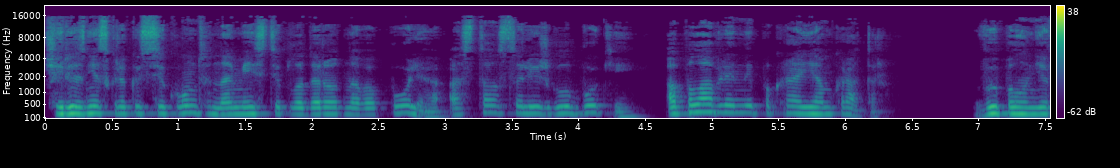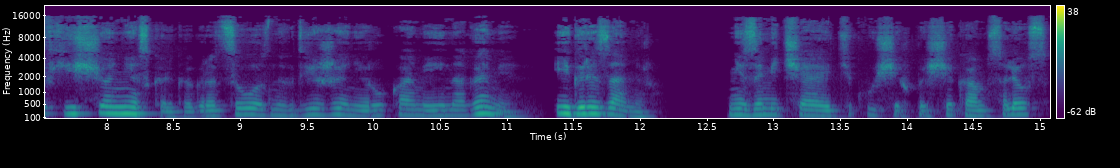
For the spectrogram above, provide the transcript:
Через несколько секунд на месте плодородного поля остался лишь глубокий, оплавленный по краям кратер. Выполнив еще несколько грациозных движений руками и ногами, Игорь замер. Не замечая текущих по щекам слез,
